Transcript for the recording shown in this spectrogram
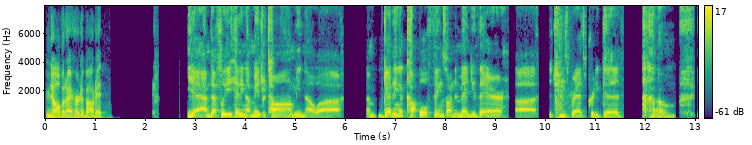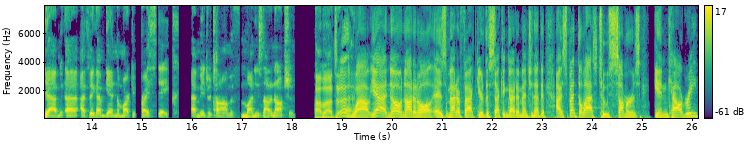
No, but I heard about it. Yeah, I'm definitely hitting up Major Tom. You know, uh, I'm getting a couple things on the menu there. Uh, the cheese bread's pretty good. Um, yeah, I'm- uh, I think I'm getting the market price steak at Major Tom if money's not an option. How about that? Wow. Yeah, no, not at all. As a matter of fact, you're the second guy to mention that. I've spent the last two summers in Calgary.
